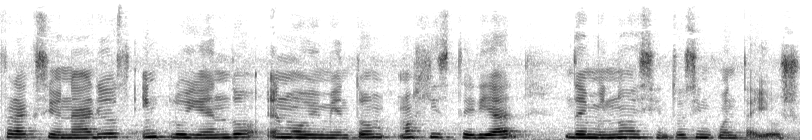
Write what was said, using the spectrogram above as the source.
fraccionarios, incluyendo el movimiento magisterial de 1958,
